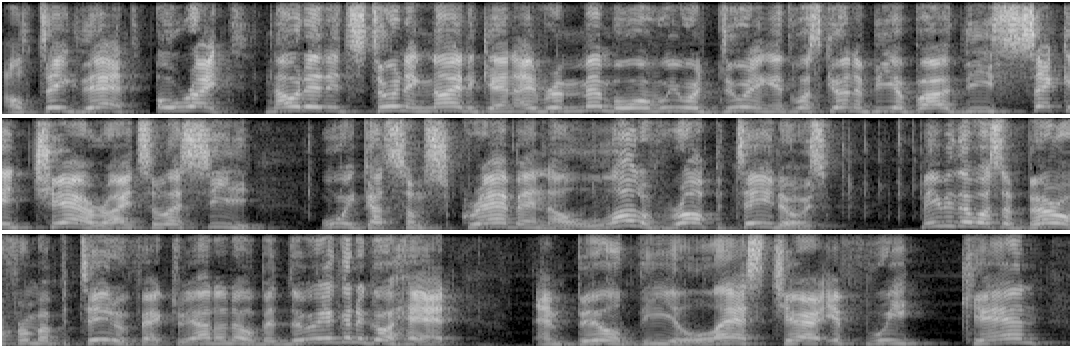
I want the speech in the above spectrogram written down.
I'll take that. Oh, Alright, now that it's turning night again, I remember what we were doing. It was gonna be about the second chair, right? So let's see. Oh, we got some scrap and a lot of raw potatoes. Maybe that was a barrel from a potato factory, I don't know. But we're gonna go ahead and build the last chair if we can.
